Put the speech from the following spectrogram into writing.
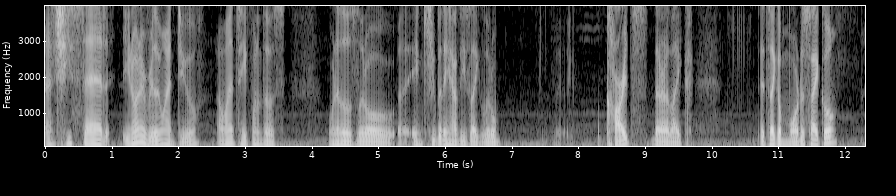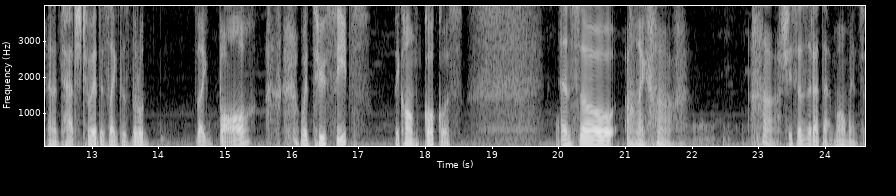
and she said, you know what I really want to do? I want to take one of those, one of those little uh, in Cuba they have these like little carts that are like, it's like a motorcycle, and attached to it is like this little like ball with two seats. They call them cocos. And so I'm like, huh, huh. She says it at that moment,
